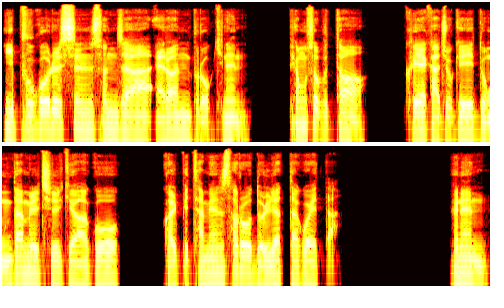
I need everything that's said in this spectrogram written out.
이 부고를 쓴 손자 에런 브로키는 평소부터 그의 가족이 농담을 즐겨하고 걸핏하면 서로 놀렸다고 했다. 그는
